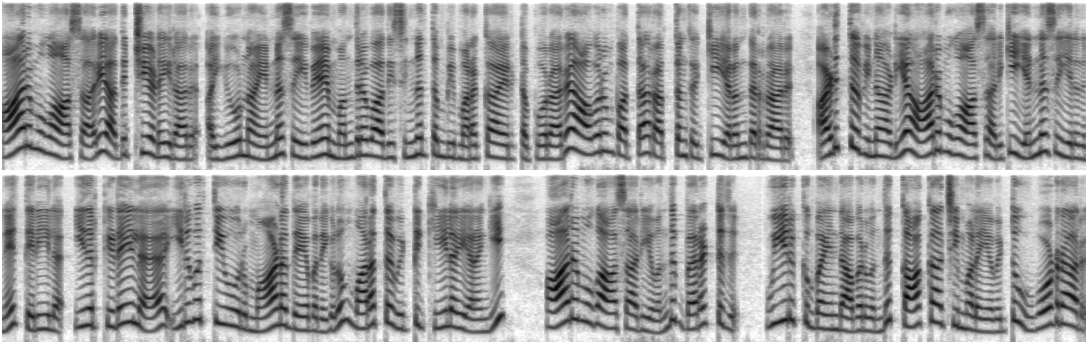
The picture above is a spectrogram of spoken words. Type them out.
ஆறுமுகம் ஆசாரி அதிர்ச்சி அடைகிறாரு ஐயோ நான் என்ன செய்வேன்? மந்திரவாதி சின்னத்தம்பி மரக்காயர்கிட்ட போறாரு. அவரும் பார்த்தா ரத்தம் கக்கி இறந்துடுறாரு. அடுத்த வினாடியே ஆறுமுகம் ஆசாரிக்கு என்ன செய்யறதுனே தெரியல. இதற்கிடையில இருபத்தி ஒரு மாட தேவதைகளும் மரத்தை விட்டு கீழே இறங்கி ஆறுமுக ஆசாரிய வந்து விரட்டுது. உயிருக்கு பயந்த அவர் வந்து காக்காச்சி மலையை விட்டு ஓடுறாரு.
